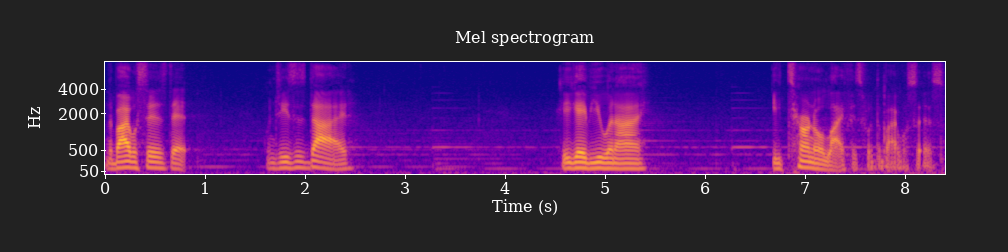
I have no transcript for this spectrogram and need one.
The Bible says that when Jesus died, he gave you and I eternal life, is what the Bible says.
